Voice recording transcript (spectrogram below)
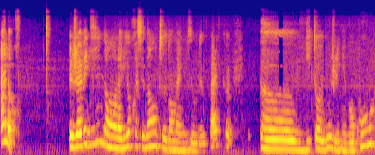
alors, j'avais dit dans la vidéo précédente, dans ma vidéo de Pâques, que Victor Hugo, je l'aimais beaucoup,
